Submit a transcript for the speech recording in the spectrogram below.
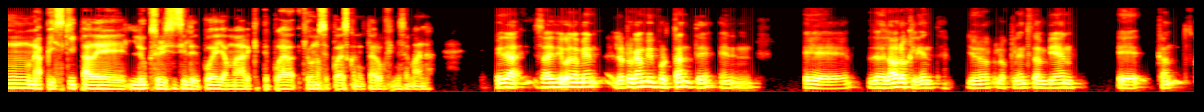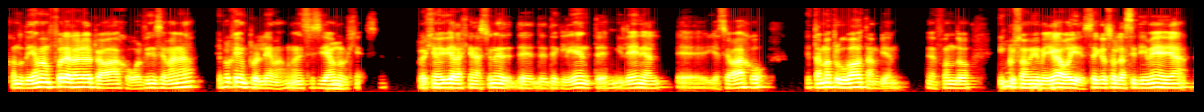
una pizquita de luxury, si se le puede llamar, que te pueda, que uno se pueda desconectar un fin de semana. Mira, ¿sabes, Diego? También el otro cambio importante en, eh, desde el lado de los clientes. Yo, los clientes también, eh, can- cuando te llaman fuera del hora de trabajo o el fin de semana, es porque hay un problema, una necesidad, una Mm. urgencia. Por ejemplo, hoy día las generaciones de, de- de clientes, millennial eh, y hacia abajo, están más preocupados también. En el fondo, incluso a mí me llega, oye, sé que son las siete y media,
